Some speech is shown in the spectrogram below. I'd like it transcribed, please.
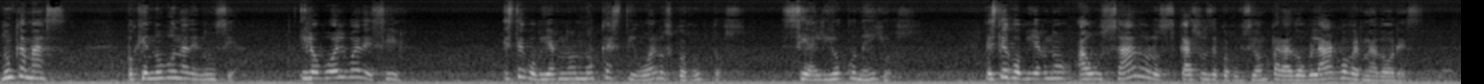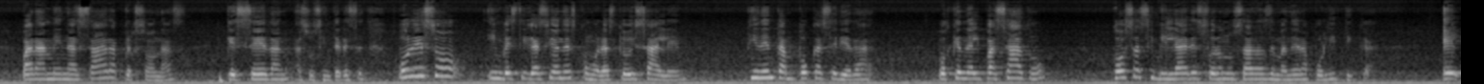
Nunca más, porque no hubo una denuncia. Y lo vuelvo a decir, este gobierno no castigó a los corruptos, se alió con ellos. Este gobierno ha usado los casos de corrupción para doblar gobernadores, para amenazar a personas que cedan a sus intereses. Por eso investigaciones como las que hoy salen tienen tan poca seriedad, porque en el pasado cosas similares fueron usadas de manera política. El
